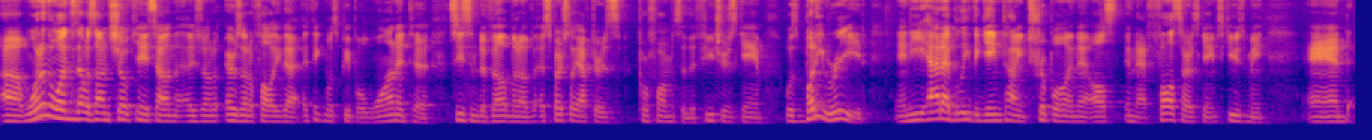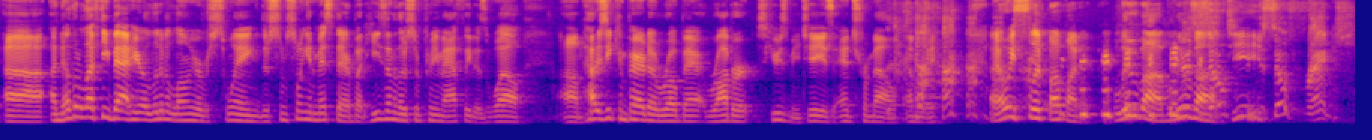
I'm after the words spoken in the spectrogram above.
Uh, one of the ones that was on showcase out in the Arizona, Arizona Fall League that I think most people wanted to see some development of, especially after his performance in the Futures game, was Buddy Reed, and he had, I believe, the game tying triple in that all in that Fall Stars game. Excuse me. And uh, another lefty bat here, a little bit longer of a swing. There's some swing and miss there, but he's another supreme athlete as well. Um, how does he compare to Robert, Robert, excuse me, geez, and Trammell, Emily? I always slip up on it. Luba, so, geez. you're so French.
